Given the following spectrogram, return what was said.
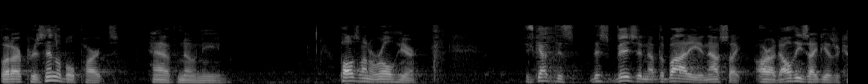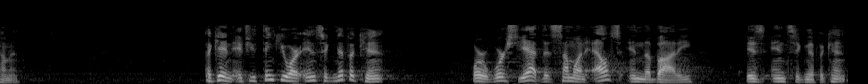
but our presentable parts have no need. Paul's on a roll here. He's got this, this vision of the body, and now it's like, all right, all these ideas are coming. Again, if you think you are insignificant, or worse yet, that someone else in the body is insignificant,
